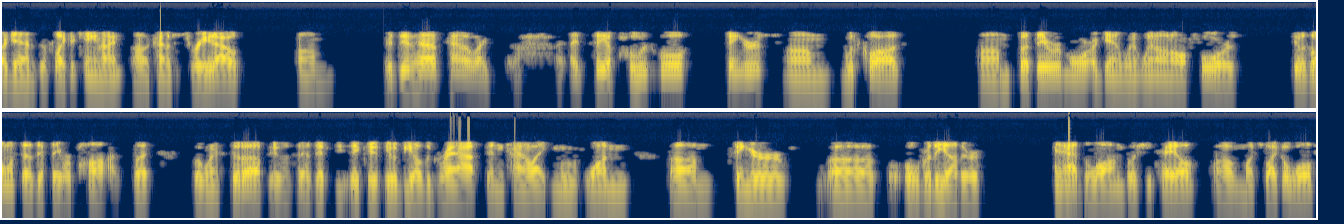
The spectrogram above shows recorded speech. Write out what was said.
again, just like a canine, uh, kind of straight out. Um, it did have kind of like, uh, I'd say opposable fingers, um, with claws. Um, but they were more, again, when it went on all fours, it was almost as if they were paws, but, but when it stood up, it was as if it could, it would be able to grasp and kind of like move one, um, finger uh, over the other. It had the long bushy tail, uh, much like a wolf.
